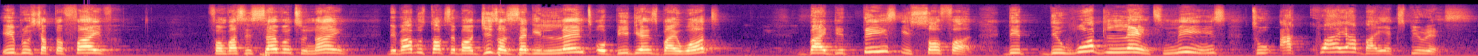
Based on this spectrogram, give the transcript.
Hebrews chapter 5, from verses 7 to 9. The Bible talks about Jesus said he learned obedience by what? By the things he suffered. The, the word learned means to acquire by experience.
